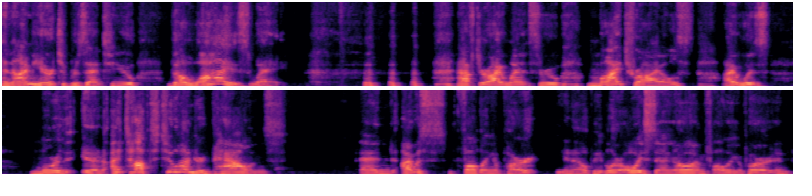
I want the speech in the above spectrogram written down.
And I'm here to present to you the wise way. After I went through my trials, I was more you know, i topped 200 pounds. And i was falling apart you know people are always saying oh i'm falling apart and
